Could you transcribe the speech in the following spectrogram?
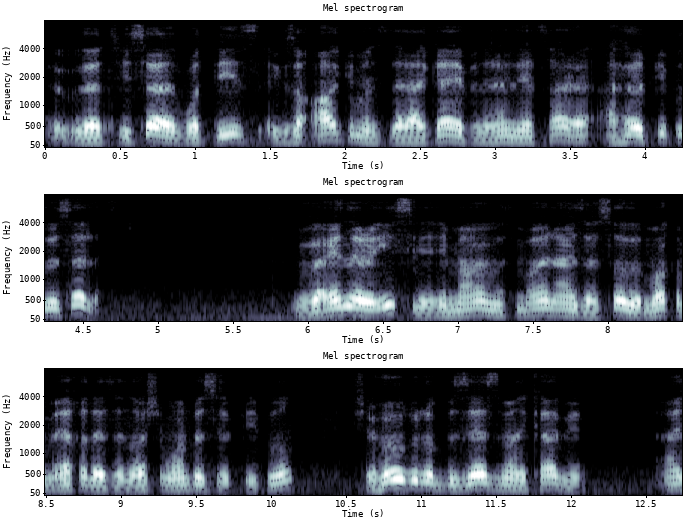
that he said, what these arguments that I gave in the name of the Yetzirah, I heard people who said it. In my, with my own eyes, I saw that Makam Echad as a one person of people, Shehurgulu Bezez Kabir, they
